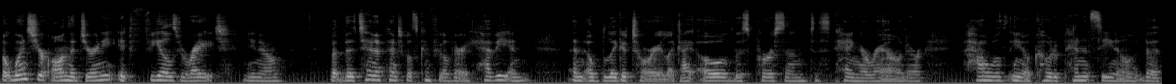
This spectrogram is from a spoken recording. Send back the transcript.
but once you're on the journey, it feels right, you know. But the Ten of Pentacles can feel very heavy and, and obligatory, like I owe this person to hang around, or how will, you know, codependency, you know, the,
